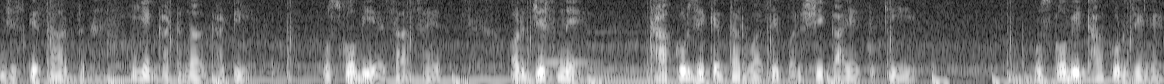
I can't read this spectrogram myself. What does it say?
जिसके साथ ये घटना घटी, उसको भी एहसास है। और जिसने ठाकुर जी के दरवाजे पर शिकायत की उसको भी ठाकुर जी ने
